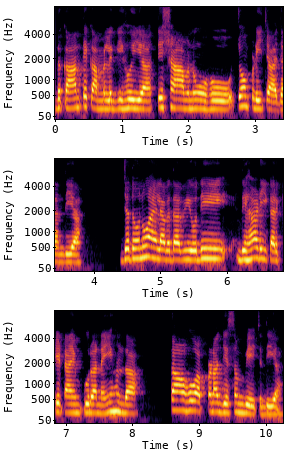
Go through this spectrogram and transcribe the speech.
ਦੁਕਾਨ ਤੇ ਕੰਮ ਲੱਗੀ ਹੋਈ ਆ ਤੇ ਸ਼ਾਮ ਨੂੰ ਉਹ ਝੌਂਪੜੀ 'ਚ ਆ ਜਾਂਦੀ ਆ। ਜਦੋਂ ਉਹਨੂੰ ਐ ਲੱਗਦਾ ਵੀ ਉਹਦੀ ਦਿਹਾੜੀ ਕਰਕੇ ਟਾਈਮ ਪੂਰਾ ਨਹੀਂ ਹੁੰਦਾ, ਤਾਂ ਉਹ ਆਪਣਾ ਜਿਸਮ ਵੇਚਦੀ ਆ।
